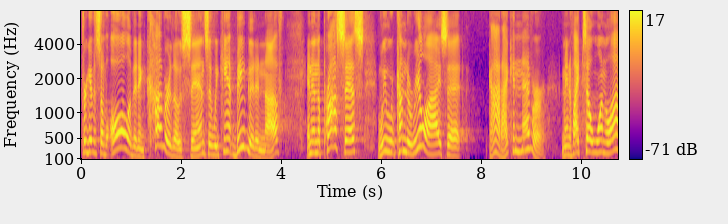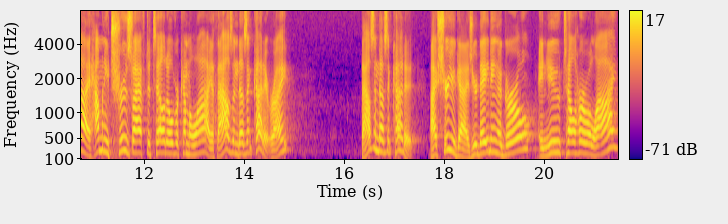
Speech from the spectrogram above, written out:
forgive us of all of it and cover those sins that we can't be good enough. And in the process, we come to realize that, God, I can never. I mean, if I tell one lie, how many truths do I have to tell to overcome a lie? A thousand doesn't cut it, right? A thousand doesn't cut it. I assure you guys, you're dating a girl and you tell her a lie,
